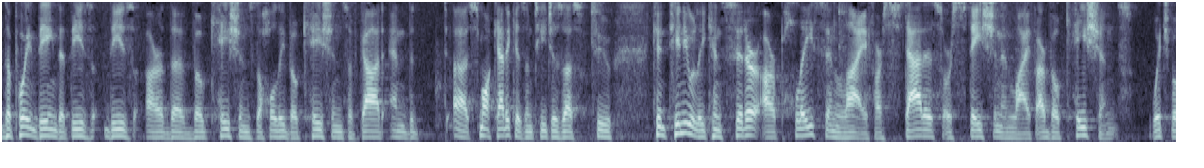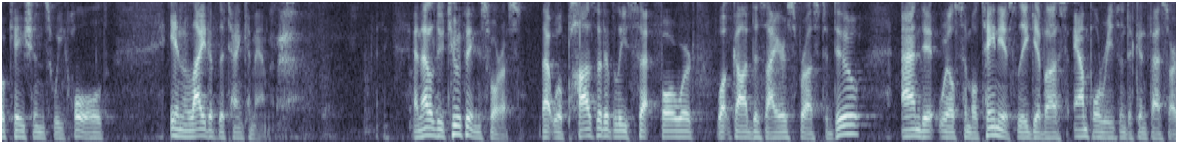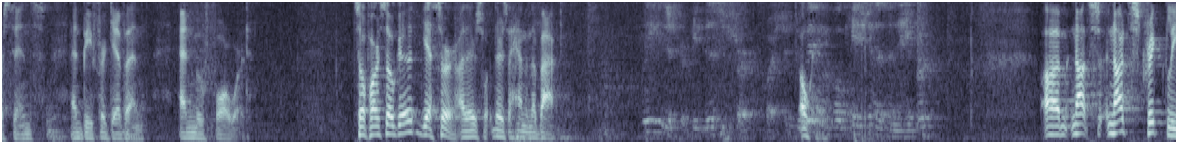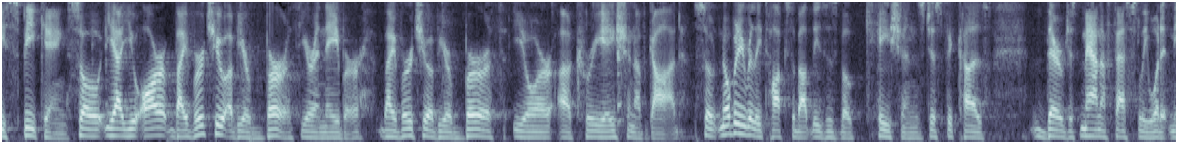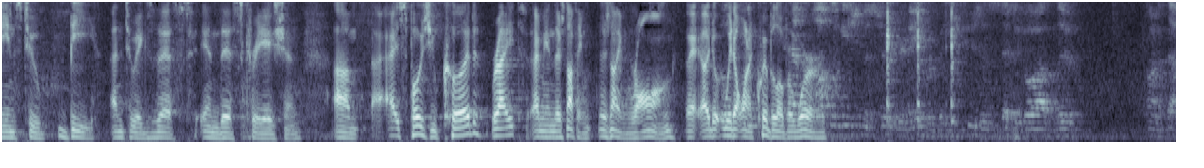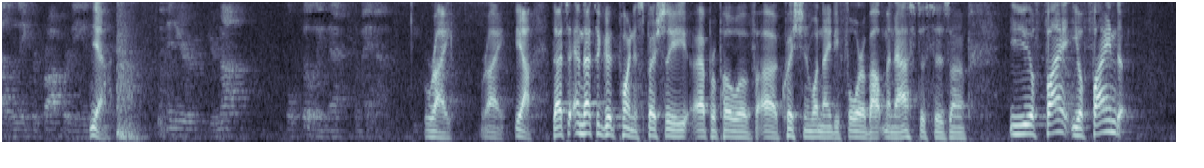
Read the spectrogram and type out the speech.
the point being that these, these are the vocations, the holy vocations of God, and the uh, small catechism teaches us to continually consider our place in life, our status or station in life, our vocations, which vocations we hold, in light of the Ten Commandments. Okay. And that'll do two things for us. That will positively set forward what God desires for us to do, and it will simultaneously give us ample reason to confess our sins and be forgiven and move forward. So far, so good? Yes, sir. Uh, there's, there's a hand in the back. Okay. have a vocation as a neighbor? Um, not, not strictly speaking. So, yeah, you are, by virtue of your birth, you're a neighbor. By virtue of your birth, you're a creation of God. So, nobody really talks about these as vocations just because they're just manifestly what it means to be and to exist in this creation. Um, I suppose you could, right? I mean, there's nothing, there's nothing wrong. Don't, we don't want to quibble over words. Yeah. And you're, you're not fulfilling that command. Right. Right. Yeah. That's and that's a good point, especially apropos of uh, question 194 about monasticism. You'll find you'll find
